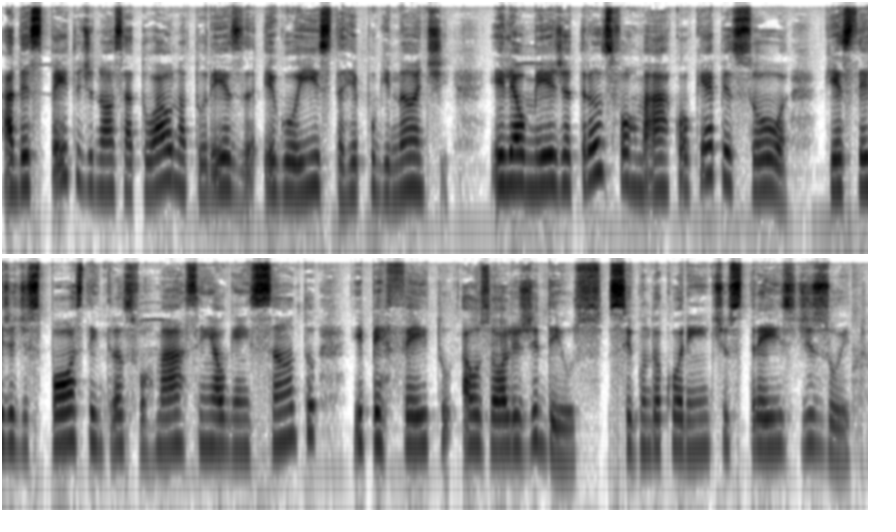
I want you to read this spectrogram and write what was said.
A despeito de nossa atual natureza egoísta, repugnante, ele almeja transformar qualquer pessoa que esteja disposta em transformar-se em alguém santo e perfeito aos olhos de Deus. 2 Coríntios 3:18.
